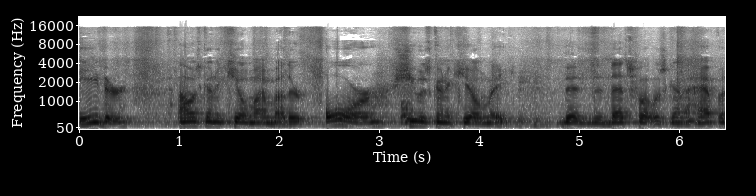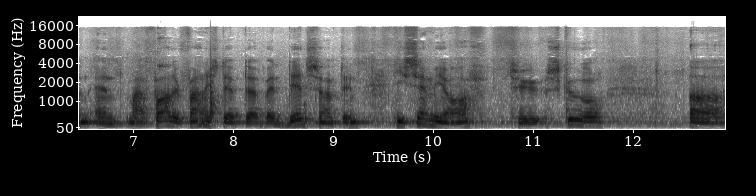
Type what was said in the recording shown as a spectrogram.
Either I was going to kill my mother or she was going to kill me that, that's what was going to happen. And my father finally stepped up and did something. He sent me off to school uh,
